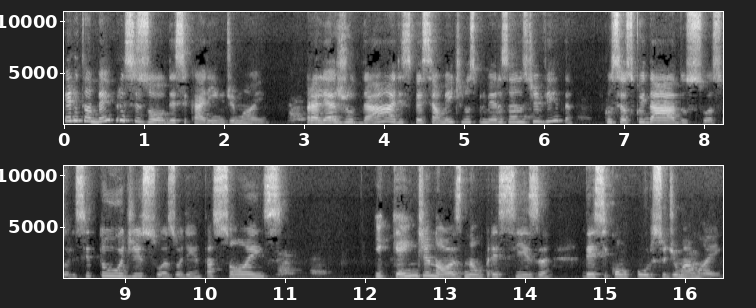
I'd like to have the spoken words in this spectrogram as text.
ele também precisou desse carinho de mãe para lhe ajudar, especialmente nos primeiros anos de vida, com seus cuidados, suas solicitudes, suas orientações. E quem de nós não precisa desse concurso de uma mãe?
